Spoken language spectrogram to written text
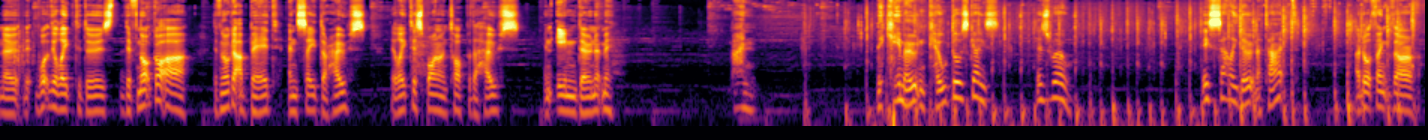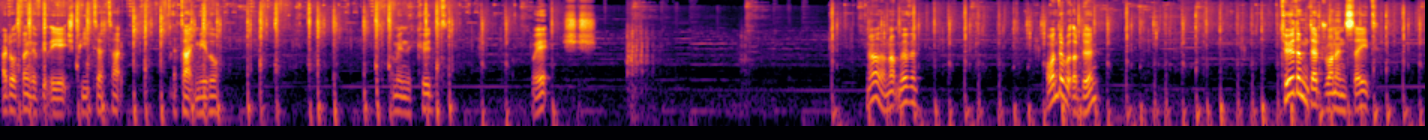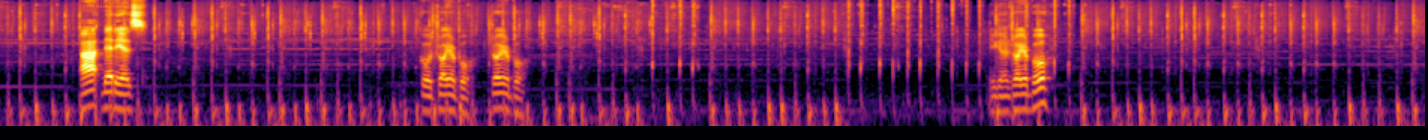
Now, what they like to do is they've not got a they've not got a bed inside their house. They like to spawn on top of the house and aim down at me. Man, they came out and killed those guys as well. They sallied out and attacked. I don't think they're I don't think they've got the HP to attack attack me though. I mean they could Wait, shh. No, they're not moving. I wonder what they're doing. Two of them did run inside. Ah, there he is. Go, draw your bow. Draw your bow. You gonna draw your bow?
